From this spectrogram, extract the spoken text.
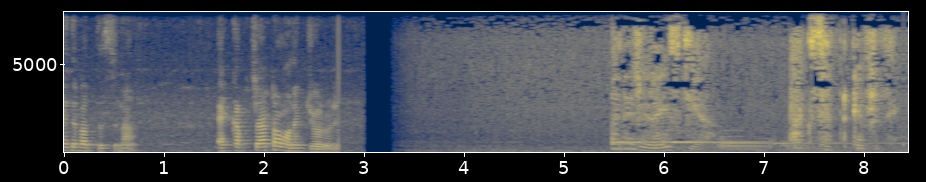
খাইতে পারতেছি না এক কাপ চাটাও অনেক জরুরি मैंने रियलाइज किया accept everything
